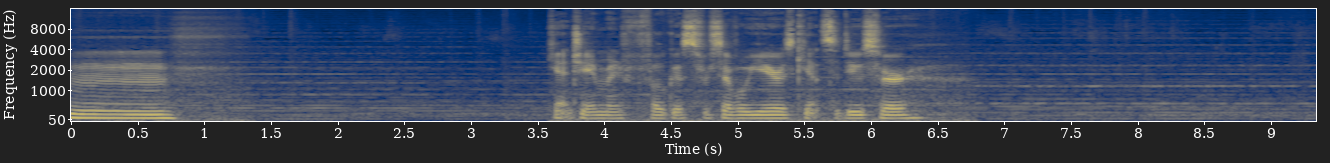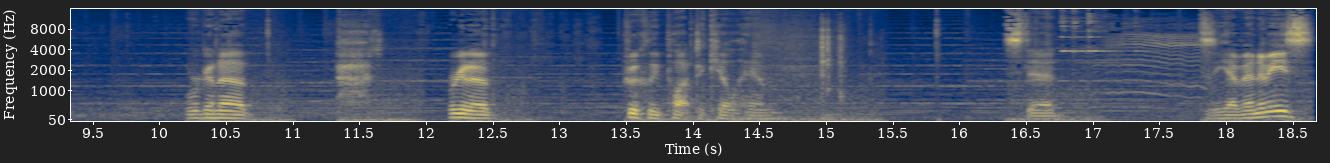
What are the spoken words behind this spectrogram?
hmm. Can't change my focus for several years, can't seduce her. We're gonna... We're gonna quickly plot to kill him. Instead. Does he have enemies?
